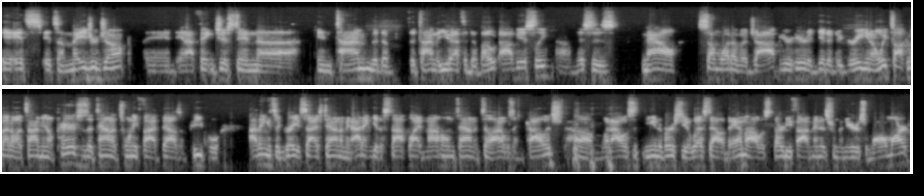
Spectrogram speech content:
it's, it's a major jump. And, and I think just in, uh, in time, the the time that you have to devote. Obviously, um, this is now somewhat of a job. You're here to get a degree. You know, we talk about all the time. You know, Paris is a town of 25,000 people. I think it's a great sized town. I mean, I didn't get a stoplight in my hometown until I was in college. Um, when I was at the University of West Alabama, I was 35 minutes from the nearest Walmart.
